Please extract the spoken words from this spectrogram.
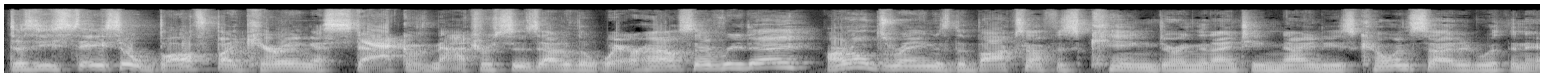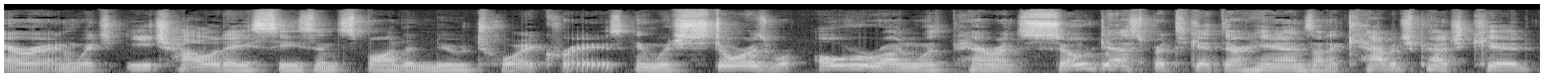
Does he stay so buff by carrying a stack of mattresses out of the warehouse every day? Arnold's reign as the box office king during the 1990s coincided with an era in which each holiday season spawned a new toy craze, in which stores were overrun with parents so desperate to get their hands on a Cabbage Patch Kid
